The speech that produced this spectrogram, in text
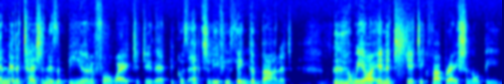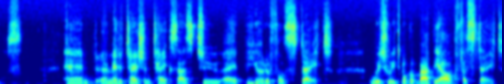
And meditation is a beautiful way to do that because actually, if you think about it, we are energetic vibrational beings. And uh, meditation takes us to a beautiful state, which we talk about the alpha state,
